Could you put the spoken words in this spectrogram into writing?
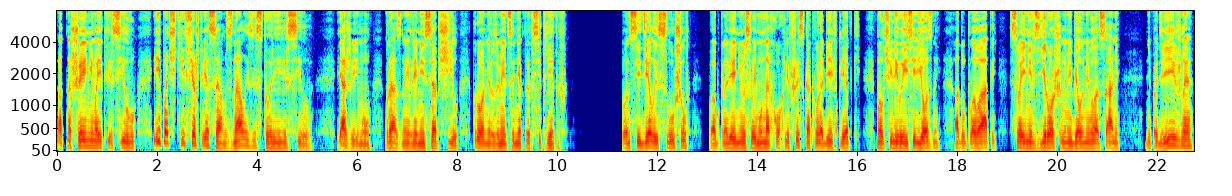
отношения мои к Версилову и почти все, что я сам знал из истории Версилова. Я же ему в разное время и сообщил, кроме, разумеется, некоторых секретов. Он сидел и слушал, по обыкновению своему нахохлившись, как воробей в клетке, молчаливый и серьезный, одутловатый, своими взъерошенными белыми волосами, неподвижная,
